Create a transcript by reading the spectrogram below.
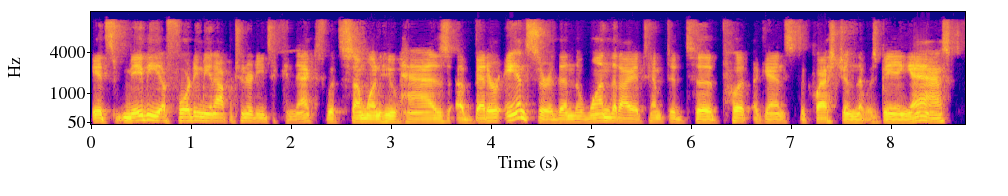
It's maybe affording me an opportunity to connect with someone who has a better answer than the one that I attempted to put against the question that was being asked.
